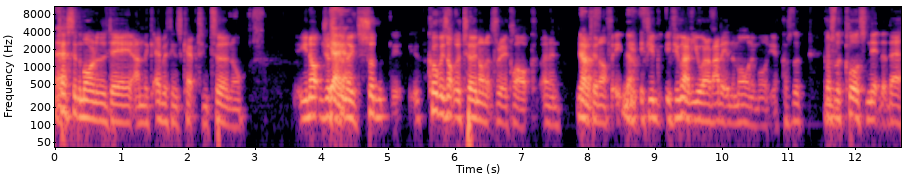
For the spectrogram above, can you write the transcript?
Yeah. test in the morning of the day and the, everything's kept internal, you're not just Yeah, going to sudden. COVID's not going to turn on at three o'clock and then No, turn off. It- No. If you if you're going to have you have had it in the morning, won't you? Because the because of the close knit that they're,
